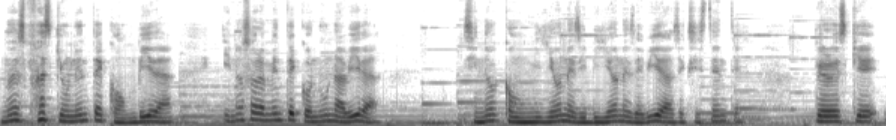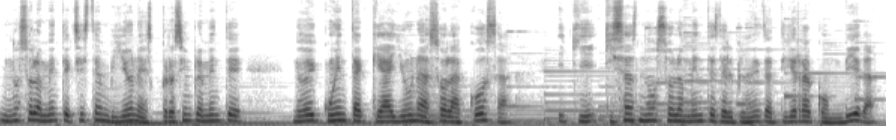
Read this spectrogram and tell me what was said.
no es más que un ente con vida y no solamente con una vida, sino con millones y billones de vidas existentes. Pero es que no solamente existen billones, pero simplemente me doy cuenta que hay una sola cosa y que quizás no solamente es del planeta Tierra con vida,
